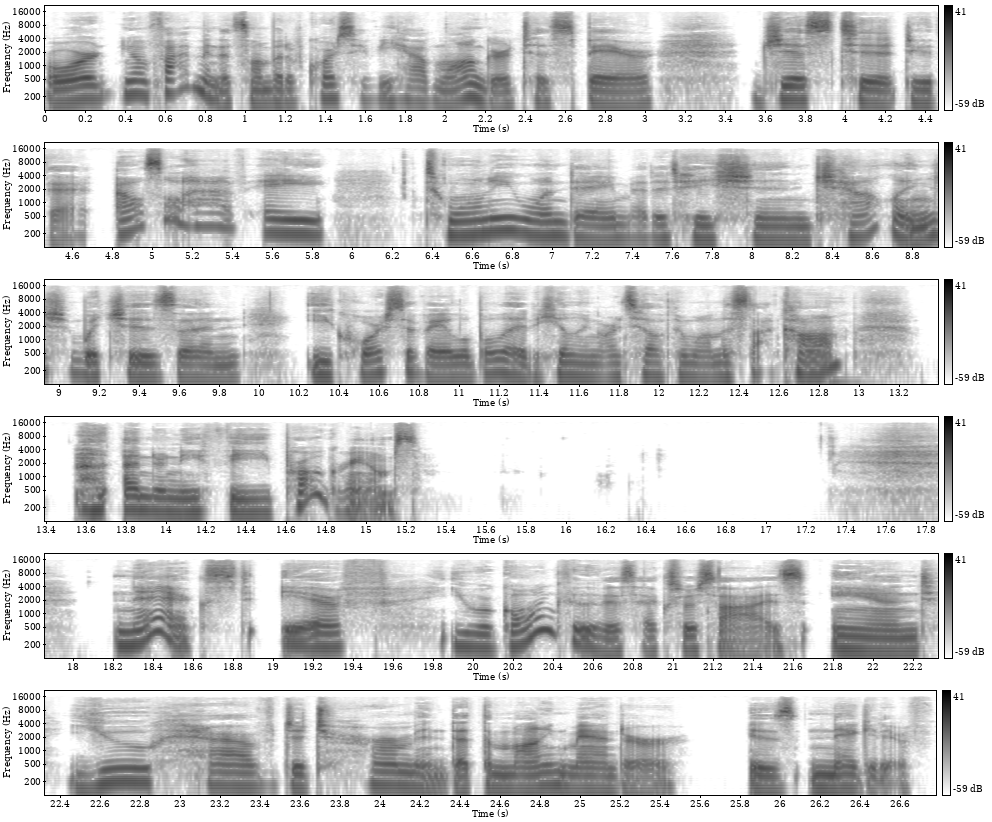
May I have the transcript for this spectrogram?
or, you know, five minutes on. But of course, if you have longer to spare just to do that, I also have a 21 day meditation challenge, which is an e course available at healingartshealthandwellness.com underneath the programs. Next, if you are going through this exercise and you have determined that the mind mander is negative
